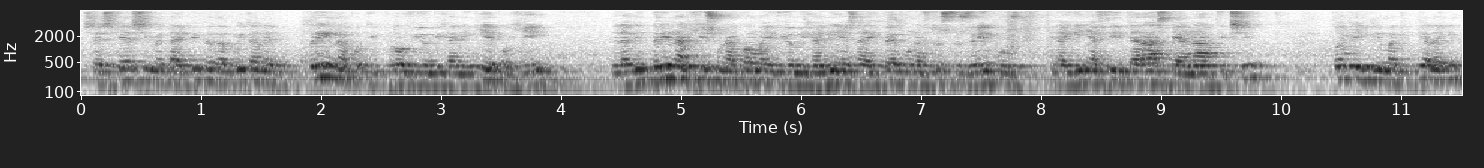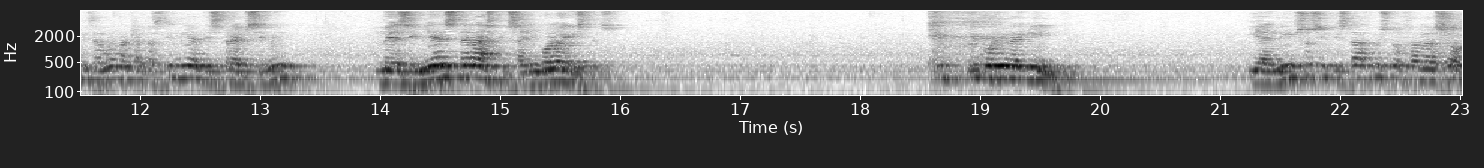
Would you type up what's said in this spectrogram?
σε σχέση με τα επίπεδα που ήταν πριν από την προβιομηχανική εποχή, δηλαδή πριν αρχίσουν ακόμα οι βιομηχανίες να εκπέμπουν αυτούς τους ρήπους και να γίνει αυτή η τεράστια ανάπτυξη, τότε η κλιματική αλλαγή πιθανόν να καταστεί μια αντιστρέψιμη με ζημιές τεράστιες, ανυπολόγιστες. Τι μπορεί να γίνει; Η ανύψωση της τάφη των θαλασσών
